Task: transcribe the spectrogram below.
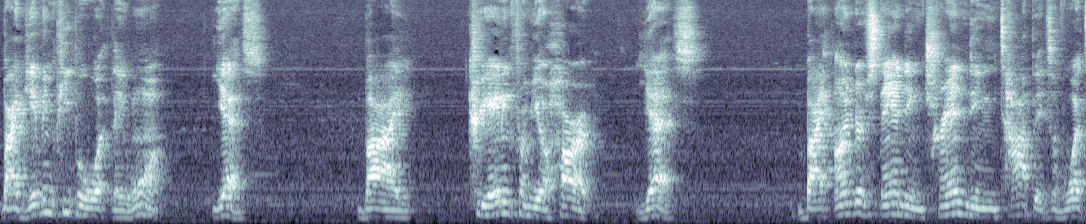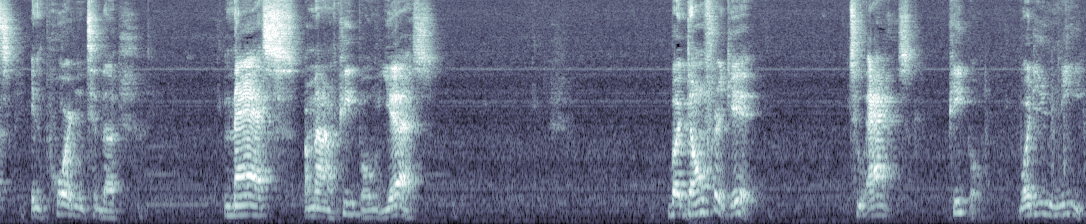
by giving people what they want, yes. By creating from your heart, yes. By understanding trending topics of what's important to the mass amount of people, yes. But don't forget to ask people, what do you need?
